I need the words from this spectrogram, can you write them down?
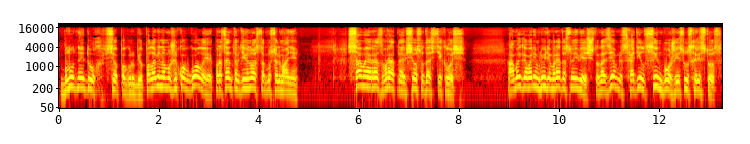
Блудный дух все погрубил. Половина мужиков голые, процентов 90 мусульмане. Самое развратное все сюда стеклось. А мы говорим людям радостную вещь, что на землю сходил Сын Божий Иисус Христос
